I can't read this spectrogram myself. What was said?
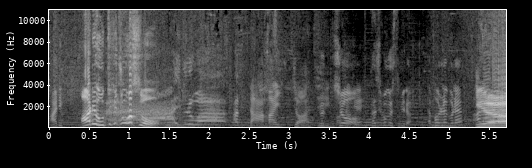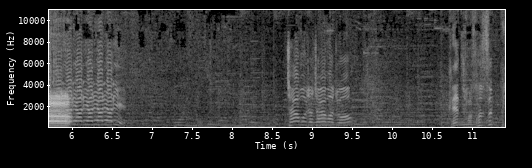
아리 어떻게 죽었어 아 일로 와. 아, 남아 있죠 아직. 그렇죠. 다시 보겠습니다. 야, 볼래 볼래? 이야. 아리 아리 아리 아리 아리. 잡아보자 잡아줘. 그냥 저 선수 미,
